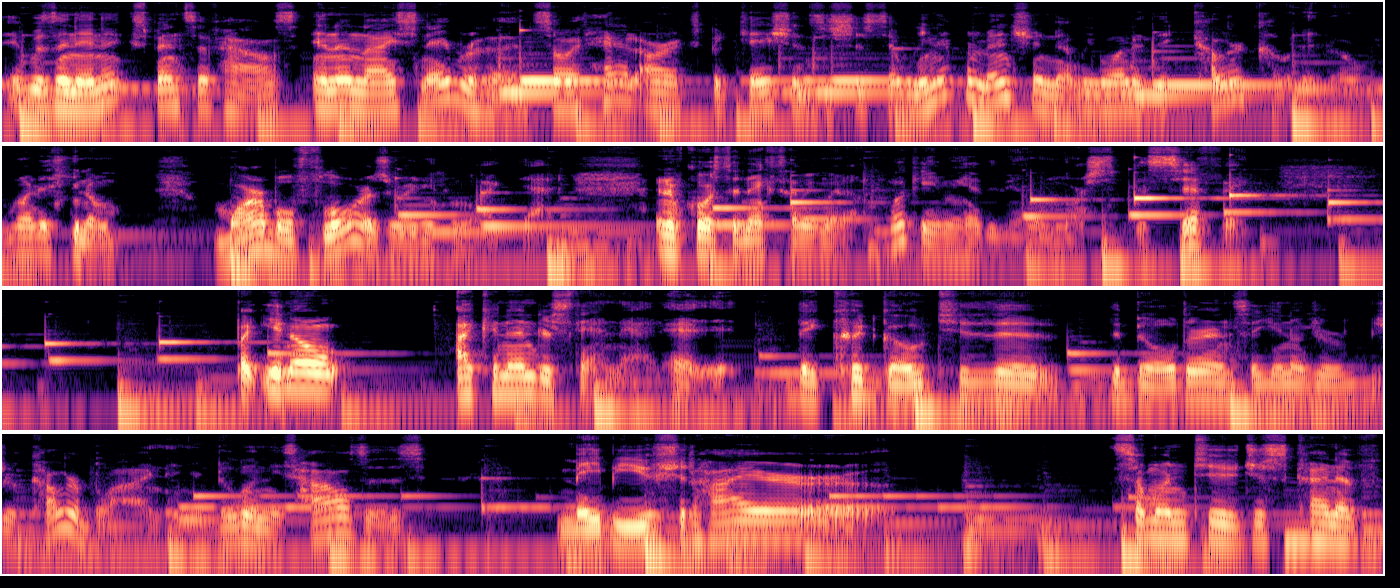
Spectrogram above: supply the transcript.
it was an inexpensive house in a nice neighborhood. So it had our expectations. It's just that we never mentioned that we wanted it color coded or we wanted, you know, marble floors or anything like that. And of course, the next time we went out looking, we had to be a little more specific. But you know, I can understand that. Eh, they could go to the the builder and say, you know, you're you're colorblind and you're building these houses. Maybe you should hire someone to just kind of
